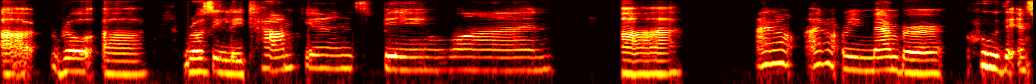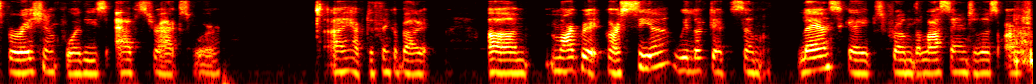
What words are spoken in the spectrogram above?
uh, Ro- uh, Rosie Lee Tompkins being one. Uh, I don't I don't remember who the inspiration for these abstracts were. I have to think about it. Um, Margaret Garcia, we looked at some landscapes from the Los Angeles art,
